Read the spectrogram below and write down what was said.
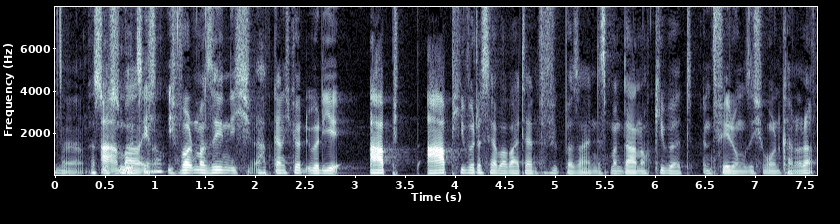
Naja. Es so aber ich, ich wollte mal sehen, ich habe gar nicht gehört, über die API, API wird das ja aber weiterhin verfügbar sein, dass man da noch Keyword-Empfehlungen sich holen kann, oder?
